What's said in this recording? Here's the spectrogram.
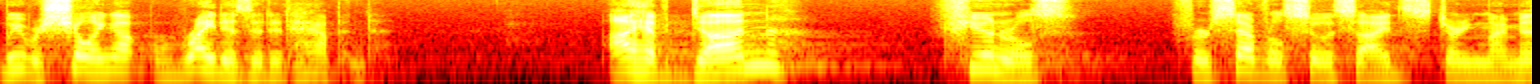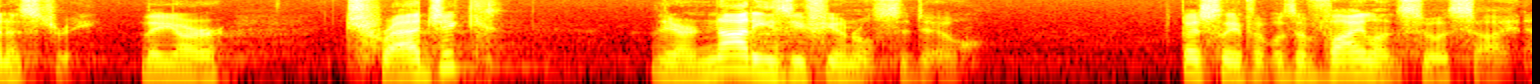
We were showing up right as it had happened. I have done funerals for several suicides during my ministry. They are tragic, they are not easy funerals to do, especially if it was a violent suicide.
